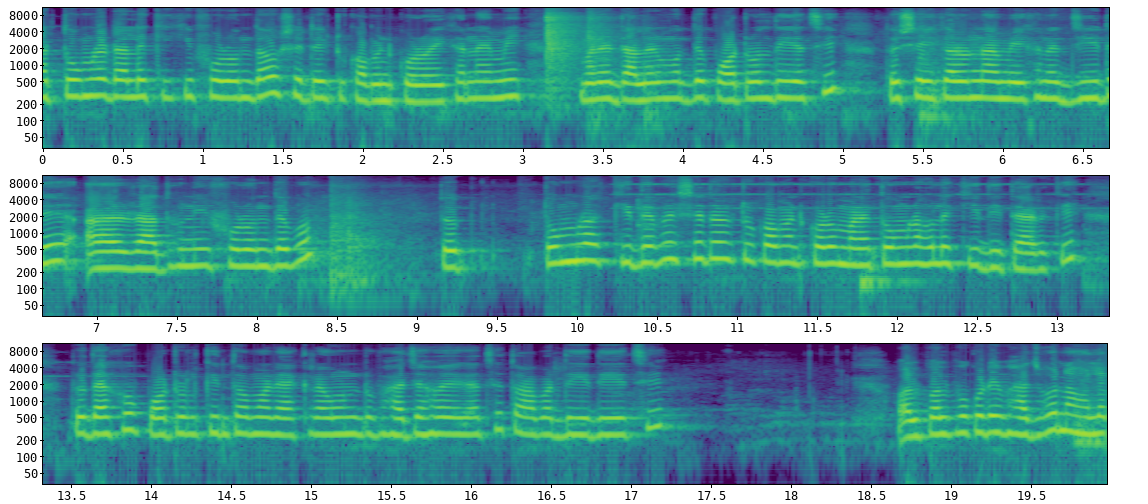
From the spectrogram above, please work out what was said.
আর তোমরা ডালে কি কি ফোড়ন দাও সেটা একটু কমেন্ট করো। এখানে আমি মানে ডালের মধ্যে পটল দিয়েছি, তো সেই কারণে আমি এখানে জিরে আর রাঁধুনি ফোড়ন দেব। তো তোমরা কি দেবে সেটাও একটু কমেন্ট করো মানে তোমরা হলে কি দিতে আর কি। তো দেখো পটল কিন্তু আমার এক রাউন্ড ভাজা হয়ে গেছে, তো আবার দিয়ে দিয়েছি। অল্প অল্প করে ভাজবো না হলে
